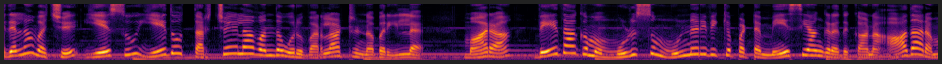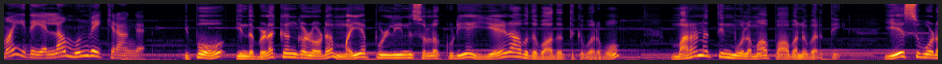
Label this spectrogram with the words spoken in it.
இதெல்லாம் வச்சு இயேசு ஏதோ தற்செயலா வந்த ஒரு வரலாற்று நபர் இல்ல. மாறா வேதாகமம் முழுசும் முன்னறிவிக்கப்பட்ட மேசியாங்கிறதுக்கான ஆதாரமா இதையெல்லாம் முன்வைக்கிறாங்க. இப்போ இந்த விளக்கங்களோட மையப்புள்ளின்னு சொல்லக்கூடிய ஏழாவது வாதத்துக்கு வருவோம். மரணத்தின் மூலமா பாவனுவர்த்தி இயேசுவோட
